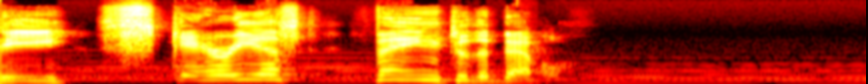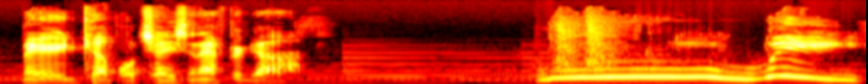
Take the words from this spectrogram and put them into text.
the scariest thing to the devil. Married couple chasing after God. Woo wee.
